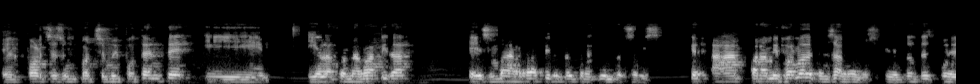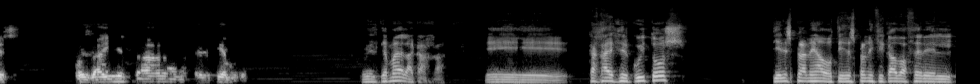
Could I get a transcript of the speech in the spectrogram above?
el Porsche es un coche muy potente y, y en la zona rápida es más rápido que el 306. Ah, para mi forma de pensar, vamos. Y entonces, pues, pues ahí está el tiempo. El tema de la caja. Eh, caja de circuitos, ¿tienes planeado, tienes planificado hacer el,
